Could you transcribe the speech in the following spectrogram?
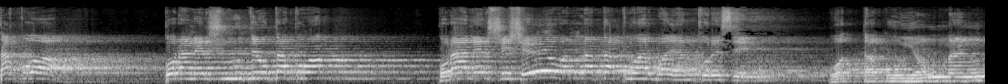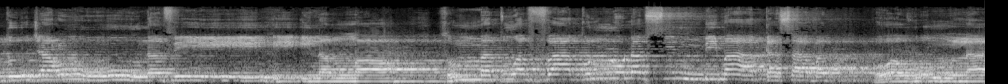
তাকওয়া। কোরআনের শুরুতেও তাকওয়া। কোরআনের শেষেও আল্লাহ তাকওয়ার বয়ান করেছেন, ওয়াত্তাকু কুল্লু কাসাবাত, ওয়া হুম লা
